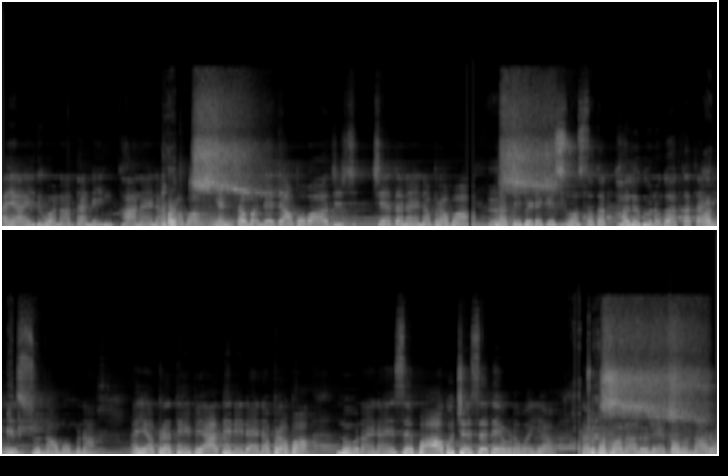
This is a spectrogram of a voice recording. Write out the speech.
అయ్యా ఇదిగో నా తండ్రి ఇంకానైనా ప్రభా ఎంతమంది అయితే అపవాది చేతనైనా ప్రభా ప్రతి బిడ్డకి స్వస్థత కలుగునుగాక తండ్రి వేస్తున్నామమ్మన అయ్యా ప్రతి వ్యాధిని నైనా ప్రభా నువ్వునైనా వేసే బాగు చేసే దేవుడు అయ్యా గర్భఫలాలు లేక ఉన్నారో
